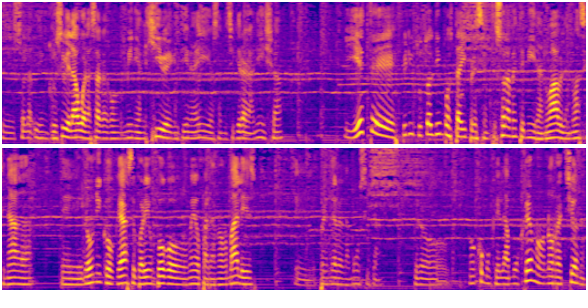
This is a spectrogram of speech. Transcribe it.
Eh, inclusive el agua la saca con un mini aljibe que tiene ahí, o sea, ni siquiera ganilla. Y este espíritu todo el tiempo está ahí presente, solamente mira, no habla, no hace nada. Eh, lo único que hace por ahí un poco medio paranormal es eh, prenderle la música. Pero no como que la mujer no, no reacciona.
